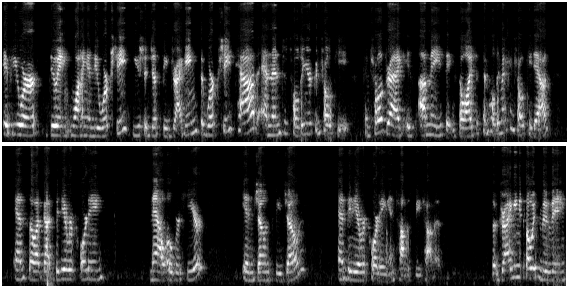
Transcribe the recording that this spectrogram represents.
if you were doing, wanting a new worksheet, you should just be dragging the worksheet tab and then just holding your control key. Control drag is amazing. So I just am holding my control key down. And so I've got video recording now over here in Jones v. Jones and video recording in Thomas v. Thomas. So dragging is always moving.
